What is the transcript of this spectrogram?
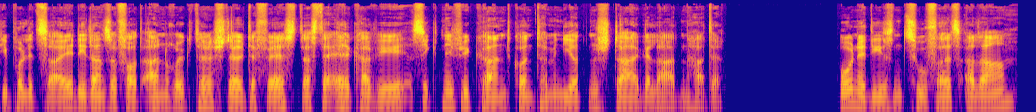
Die Polizei, die dann sofort anrückte, stellte fest, dass der LKW signifikant kontaminierten Stahl geladen hatte. Ohne diesen Zufallsalarm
